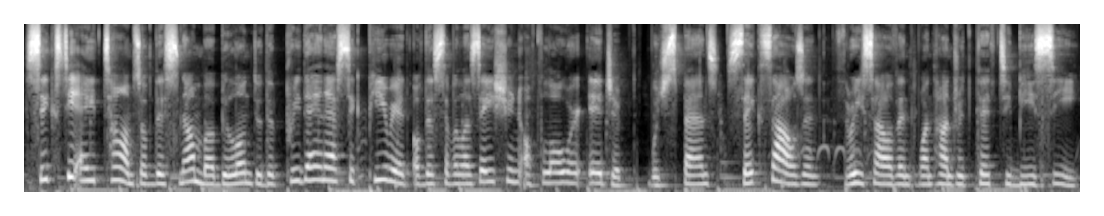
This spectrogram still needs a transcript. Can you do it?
68 tombs of this number belong to the pre-dynastic period of the civilization of Lower Egypt, which spans 6000 3150 BC.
